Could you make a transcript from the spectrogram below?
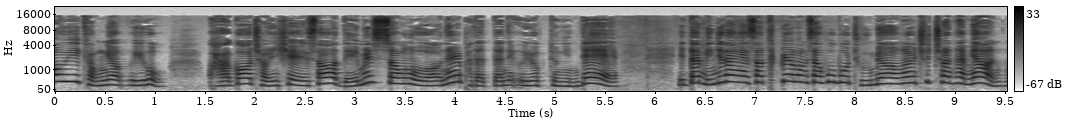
허위 경력 의혹, 과거 전시에서 뇌물성 후원을 받았다는 의혹 등인데 일단 민주당에서 특별검사 후보 두 명을 추천하면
